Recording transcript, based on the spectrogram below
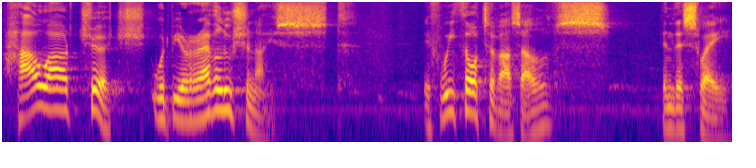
how our church would be revolutionized if we thought of ourselves in this way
